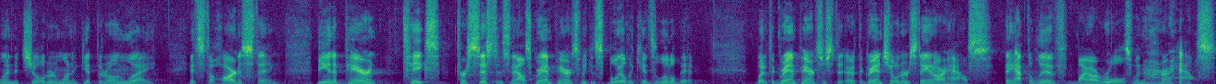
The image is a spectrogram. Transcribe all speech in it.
when the children want to get their own way. It's the hardest thing. Being a parent takes persistence. Now, as grandparents, we can spoil the kids a little bit. But if the grandparents are st- or if the grandchildren staying in our house, they have to live by our rules when they're in our house.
